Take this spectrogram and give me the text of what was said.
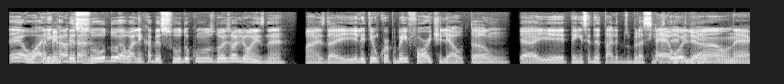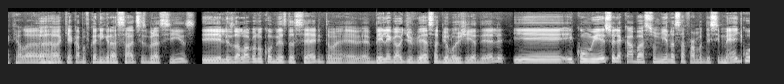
É, o alien é cabeçudo bacana. é o alien cabeçudo com os dois olhões, né? Mas daí ele tem um corpo bem forte, ele é altão. E aí tem esse detalhe dos bracinhos é, dele. É, olhão, que, né? Aquela. Uh -huh, que acaba ficando engraçado esses bracinhos. E ele usa logo no começo da série, então é, é bem legal de ver essa biologia dele. E, e com isso ele acaba assumindo essa forma desse médico.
